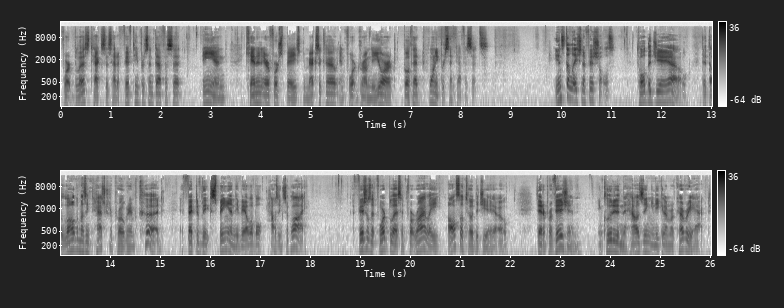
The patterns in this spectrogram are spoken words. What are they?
Fort Bliss, Texas had a 15% deficit, and Cannon Air Force Base, New Mexico, and Fort Drum, New York both had 20% deficits. Installation officials told the GAO that the low income housing tax credit program could effectively expand the available housing supply. Officials at Fort Bliss and Fort Riley also told the GAO that a provision included in the Housing and Economic Recovery Act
